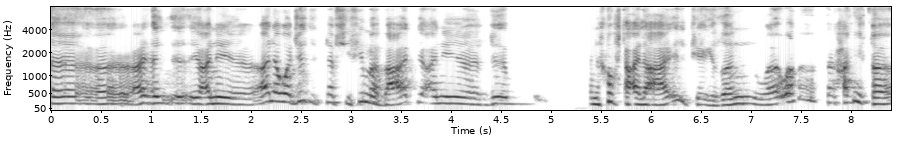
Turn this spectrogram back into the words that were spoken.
آه، يعني أنا وجدت نفسي فيما بعد يعني أنا خفت على عائلتي أيضا والحقيقة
